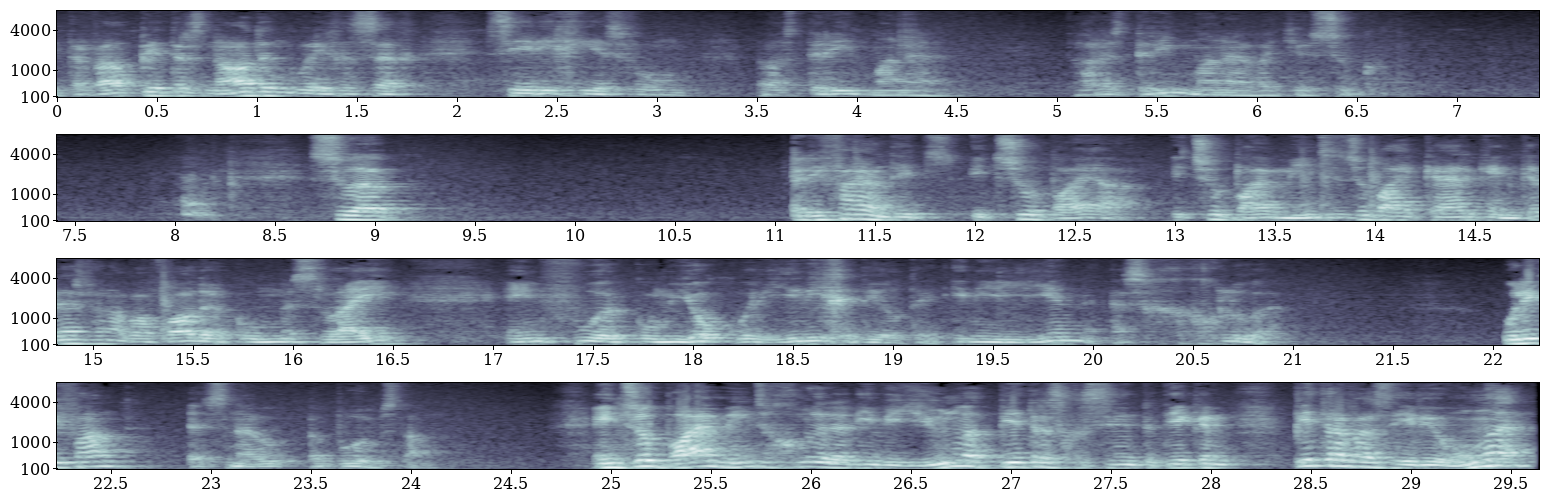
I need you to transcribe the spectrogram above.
En terwyl Petrus nadink oor die gesig, sê die Gees vir hom, daar's 3 manne. Daar is 3 manne wat jou soek. So en die vyand het het so baie, het so baie mense, so baie kerke en kinders van Abba Vader kom mislei en voorkom jok oor hierdie gedeelte en die leen is geglo. Olifant is nou 'n boomstam. En so baie mense glo dat die visioen wat Petrus gesien het beteken Petrus was heavy honger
